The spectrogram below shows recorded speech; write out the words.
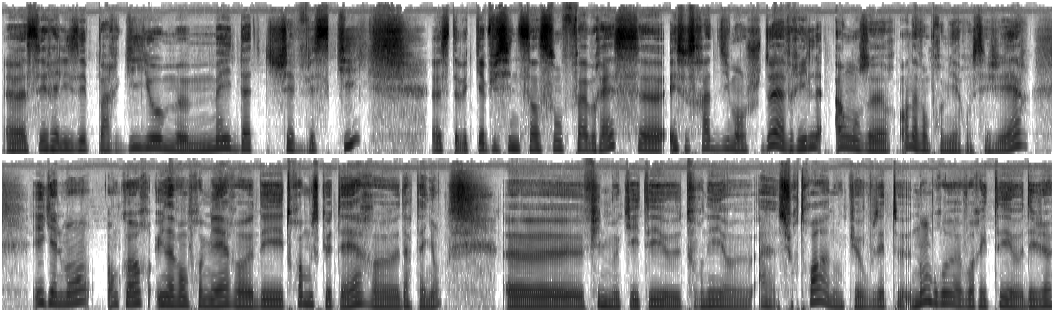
c'est réalisé par Guillaume Meidachevski. C'est avec Capucine Sanson Fabresse et ce sera dimanche 2 avril à 11h en avant-première au CGR. également encore une avant-première des Trois Mousquetaires d'Artagnan, film qui a été tourné sur trois, donc vous êtes nombreux à avoir été déjà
